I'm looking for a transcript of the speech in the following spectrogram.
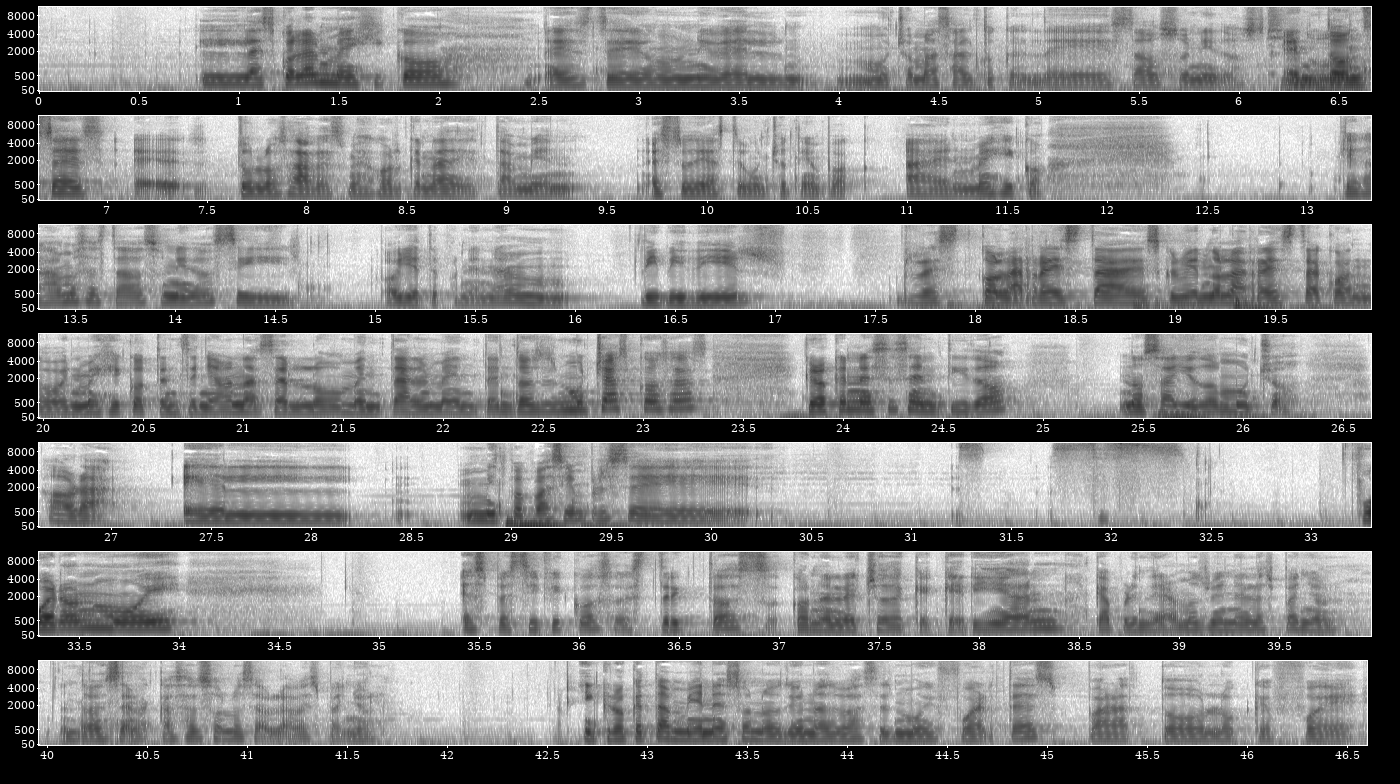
la escuela en México es de un nivel mucho más alto que el de Estados Unidos. Sin. Entonces, eh, tú lo sabes mejor que nadie. También estudiaste mucho tiempo ah, en México. Llegábamos a Estados Unidos y, oye, te ponían a dividir con la resta, escribiendo la resta, cuando en México te enseñaban a hacerlo mentalmente. Entonces, muchas cosas, creo que en ese sentido nos ayudó mucho. Ahora, el, mis papás siempre se- fueron muy específicos o estrictos con el hecho de que querían que aprendiéramos bien el español. Entonces, en la casa solo se hablaba español. Y creo que también eso nos dio unas bases muy fuertes para todo lo que fue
